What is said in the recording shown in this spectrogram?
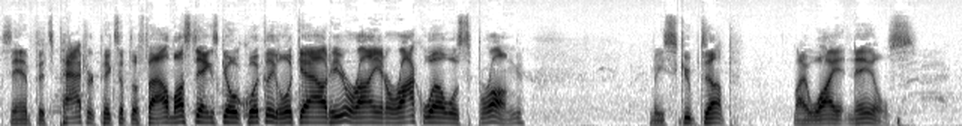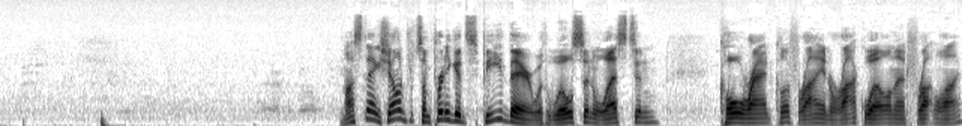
Sam Fitzpatrick picks up the foul. Mustangs go quickly. Look out here. Ryan Rockwell was sprung. He's scooped up by Wyatt Nails. Mustangs showing some pretty good speed there with Wilson, Weston, Cole Radcliffe, Ryan Rockwell on that front line.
